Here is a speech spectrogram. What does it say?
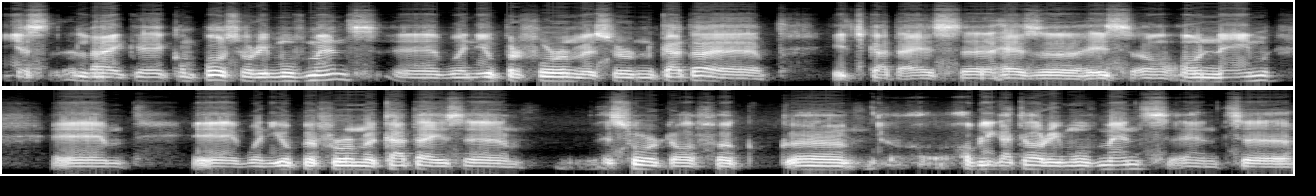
Yes, like uh, compulsory movements. when you perform a certain kata, each kata has has his own name. Um, when you perform a kata, is sort of uh, obligatory movements and uh,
